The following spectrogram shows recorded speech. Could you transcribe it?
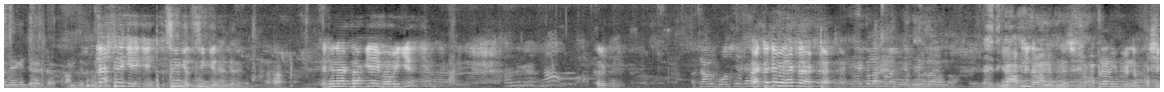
আলি এখানে জায়গা দাও আমি যে জাস্ট একে একে। সিঙ্গেল সিঙ্গেল হ্যাঁ। এখানে এক ধাপ গিয়ে এইভাবে গিয়ে এরকম। একটা ক্যামেরা একটা একটা হ্যাঁ, আপনি দাঁড়ান ওখানে আপনার উঠবেন না আপনি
